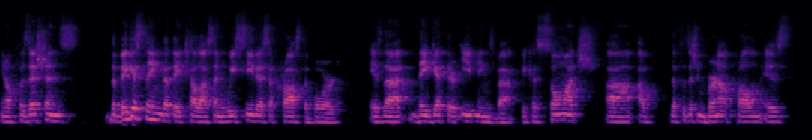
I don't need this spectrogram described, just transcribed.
you know physicians. The biggest thing that they tell us, and we see this across the board, is that they get their evenings back because so much uh, of the physician burnout problem is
